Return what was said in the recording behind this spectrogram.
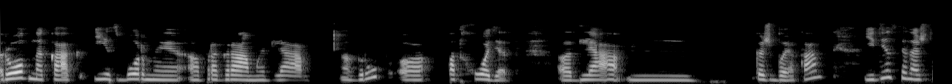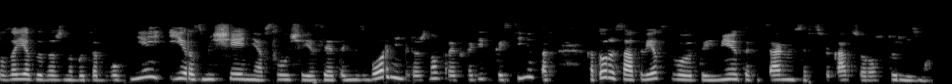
ровно как и сборные э, программы для э, групп подходят для кэшбэка. Единственное, что заезды должны быть от двух дней, и размещение в случае, если это не сборник, должно происходить в гостиницах, которые соответствуют и имеют официальную сертификацию Ростуризма.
